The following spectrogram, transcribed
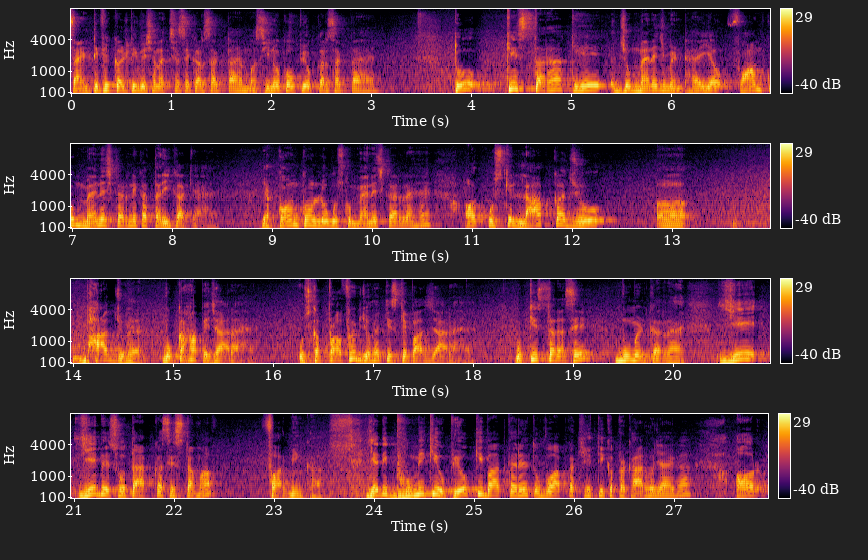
साइंटिफिक कल्टीवेशन अच्छे से कर सकता है, मशीनों का उपयोग कर सकता है। तो किस तरह के जो मैनेजमेंट है या फार्म को मैनेज करने का तरीका क्या है? या कौन कौन लोग उसको मैनेज कर रहे हैं और उसके लाभ का जो भाग जो है, वो कहाँ पे जा रहा है? उसका प्रॉफिट जो है किसके पास जा रहा है? वो किस तरह से मूवमेंट कर रहा है? ये ये बेस होता है आपका सिस्टम ऑफ़ फ़ार्मिंग का। यदि भूमि के उपयोग की बात करें तो वो आपका खेती का प्रकार हो जाएगा और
